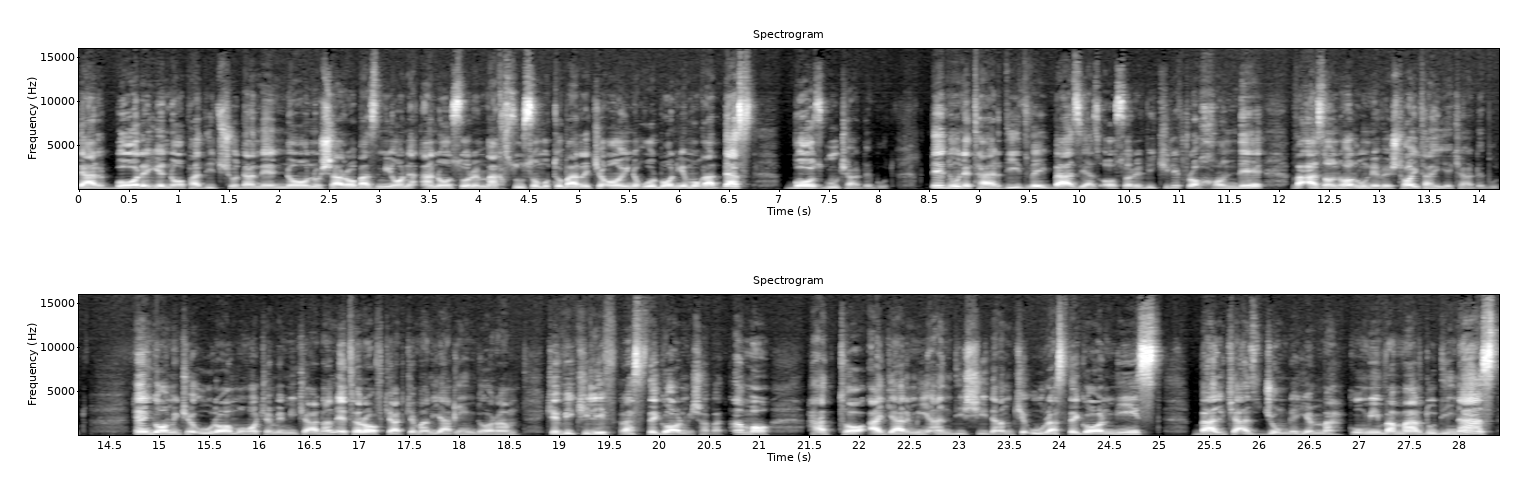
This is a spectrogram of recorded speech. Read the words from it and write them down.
درباره ناپدید شدن نان و شراب از میان عناصر مخصوص و متبرک آین قربانی مقدس بازگو کرده بود. بدون تردید وی بعضی از آثار ویکیلیف را خوانده و از آنها رونوشت های تهیه کرده بود. هنگامی که او را محاکمه می کردن اعتراف کرد که من یقین دارم که ویکیلیف رستگار می شود اما حتی اگر می اندیشیدم که او رستگار نیست بلکه از جمله محکومین و مردودین است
